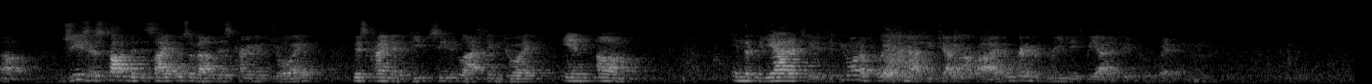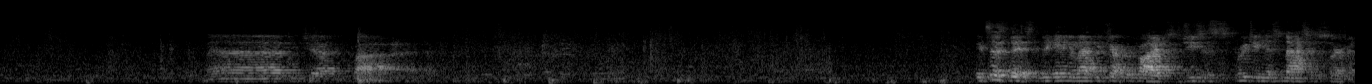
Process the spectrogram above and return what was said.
Uh, Jesus taught the disciples about this kind of joy, this kind of deep seated, lasting joy, in, um, in the Beatitudes. If you want to flip to Matthew chapter 5, we're going to read these Beatitudes real quick. Matthew chapter 5. It says this, the beginning of Matthew chapter 5, Jesus preaching this massive sermon.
